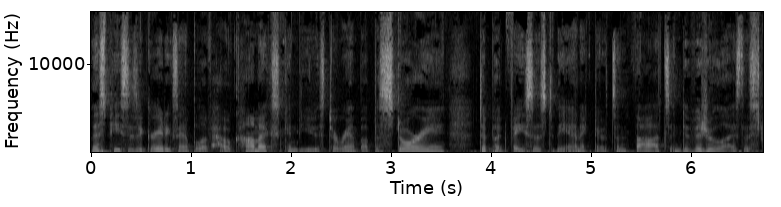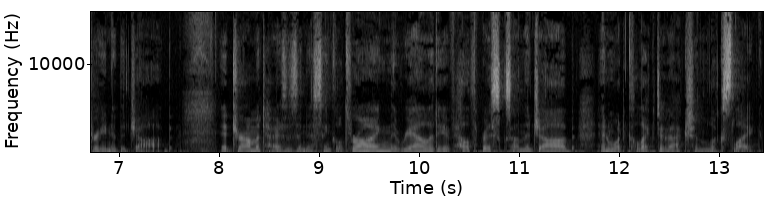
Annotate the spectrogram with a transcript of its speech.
This piece is a great example of how comics can be used to ramp up a story, to put faces to the anecdotes and thoughts, and to visualize the strain of the job. It dramatizes in a single drawing the reality of health risks on the job and what collective action looks like.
